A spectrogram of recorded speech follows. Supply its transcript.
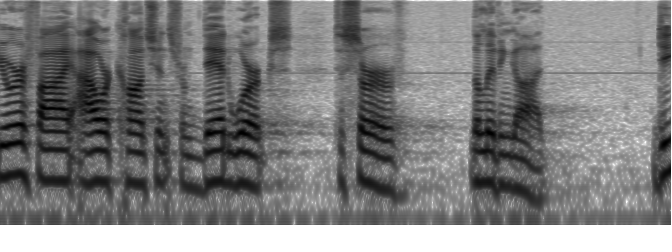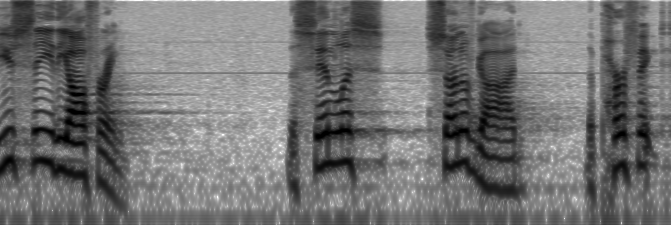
purify our conscience from dead works to serve the living God? Do you see the offering? The sinless Son of God, the perfect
